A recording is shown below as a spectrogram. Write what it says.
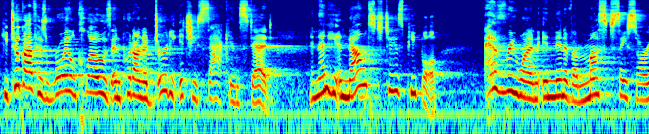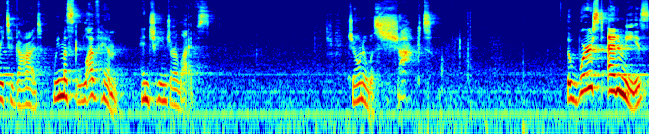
He took off his royal clothes and put on a dirty, itchy sack instead. And then he announced to his people everyone in Nineveh must say sorry to God. We must love him and change our lives. Jonah was shocked. The worst enemies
